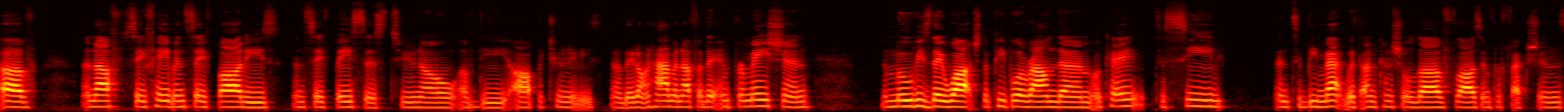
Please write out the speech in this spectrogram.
of enough safe haven, safe bodies, and safe basis to know of the opportunities. You they don't have enough of the information, the movies they watch, the people around them, okay, to see and to be met with uncontrolled love, flaws, imperfections.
